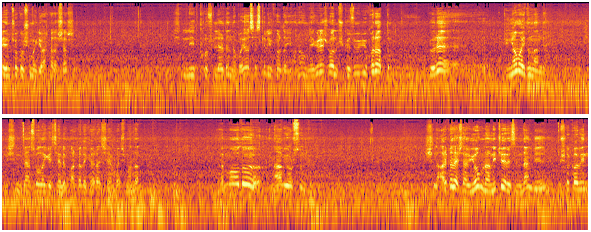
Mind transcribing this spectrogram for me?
Benim çok hoşuma gidiyor arkadaşlar. Şimdi profillerden de bayağı ses geliyor yukarıdan. Ya. Anam ne güneş varmış. Gözümü bir yukarı attım. Böyle e, dünyam aydınlandı. Şimdi Şimdiden sola geçelim arkadaki araç yaklaşmadan. Emmoğlu ne yapıyorsun? Şimdi arkadaşlar Yomra'nın içerisinden bir duşakabin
